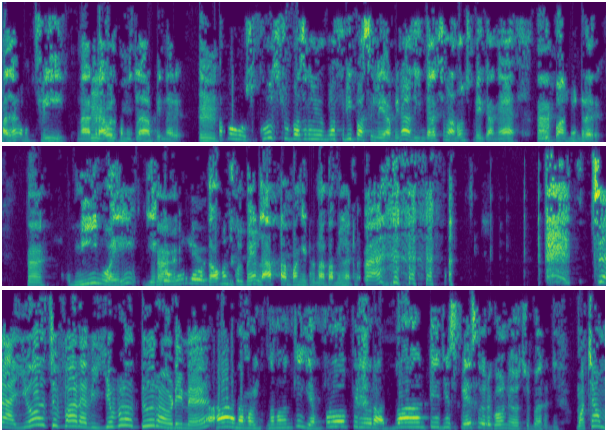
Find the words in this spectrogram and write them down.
அதனால எனக்கு ஃப்ரீ நான். டிராவல் பண்ணிக்கலாம் அப்படின்னாரு. அப்போ ஸ்கூல் ஸ்டூ பசங்களுக்கு ஃப்ரீ பாஸ் இல்லையா அப்படின்னா அது இந்த லட்சம் அனௌன்ஸ் பண்ணிருக்காங்க கொடுப்பாங்கன்றாரு. மீன் வயல் எங்க ஊர்ல ஒரு கவர்மெண்ட் ஸ்கூல் பையன் லேப்டாப் வாங்கிட்டு இருந்தான் தமிழ்நாட்டுல. யோசிச்சு பாரு அது எவ்வளவு தூரம் அப்படின்னு. நம்ம நம்ம வந்து எவ்வளவு பெரிய ஒரு அட்வான்டேஜஸ் பிளேஸ்ல இருக்கோம்னு யோசிச்சு பாரு மச்சான்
